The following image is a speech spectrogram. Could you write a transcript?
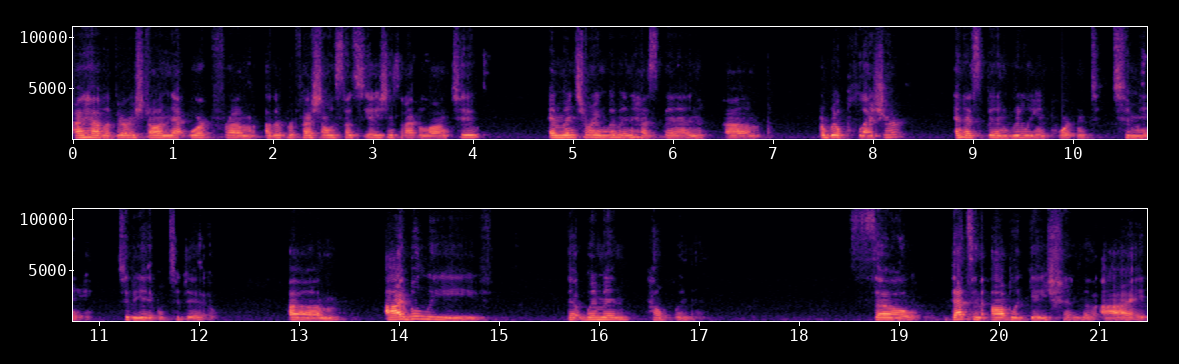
I have a very strong network from other professional associations that I belong to. And mentoring women has been um, a real pleasure and has been really important to me to be able to do. Um, I believe that women help women. So that's an obligation that I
